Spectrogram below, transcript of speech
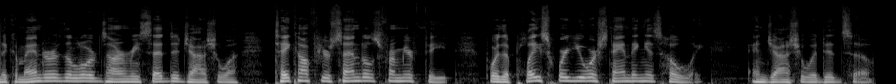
the commander of the Lord's army said to Joshua, Take off your sandals from your feet, for the place where you are standing is holy. And Joshua did so.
